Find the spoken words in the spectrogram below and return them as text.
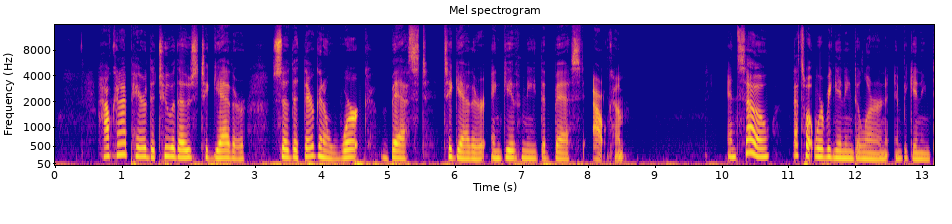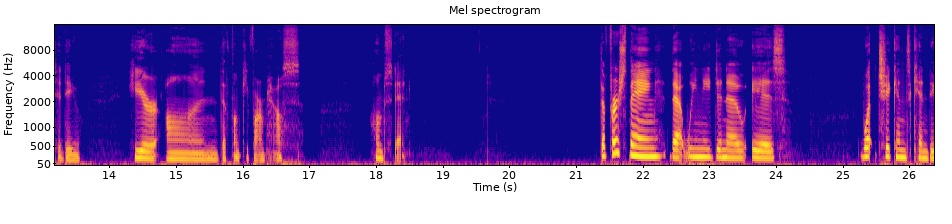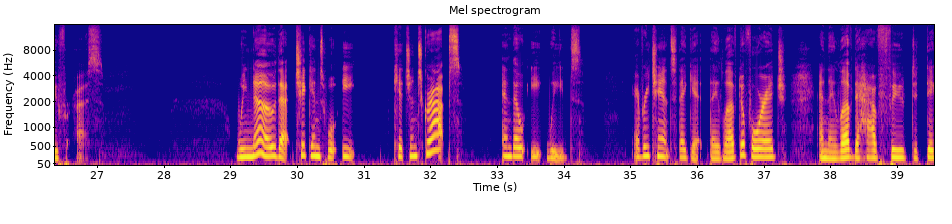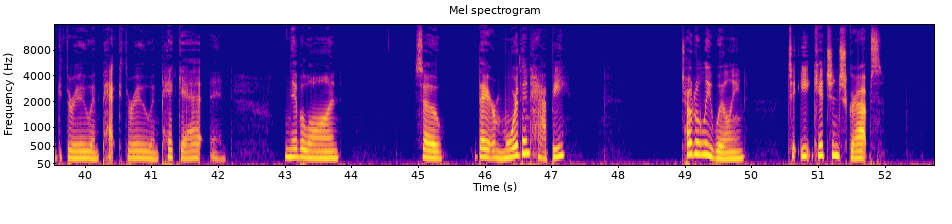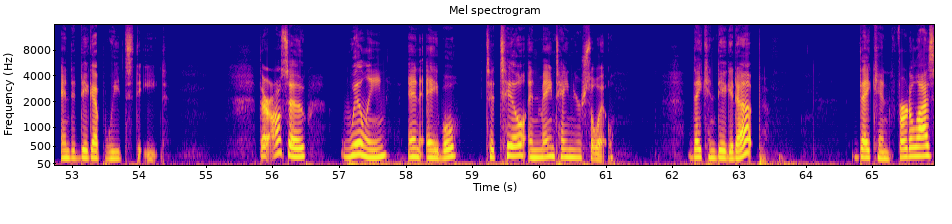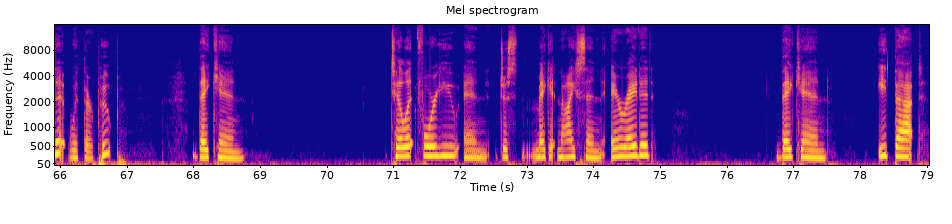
how can I pair the two of those together so that they're going to work best together and give me the best outcome? And so that's what we're beginning to learn and beginning to do here on the Funky Farmhouse homestead. The first thing that we need to know is what chickens can do for us. We know that chickens will eat kitchen scraps and they'll eat weeds every chance they get. They love to forage and they love to have food to dig through and peck through and pick at and nibble on. So they are more than happy, totally willing to eat kitchen scraps and to dig up weeds to eat. They're also willing and able to till and maintain your soil. They can dig it up. They can fertilize it with their poop. They can till it for you and just make it nice and aerated. They can eat that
